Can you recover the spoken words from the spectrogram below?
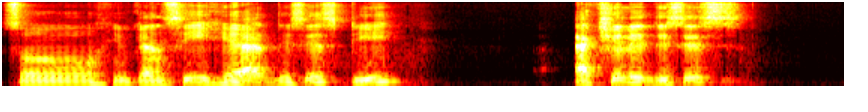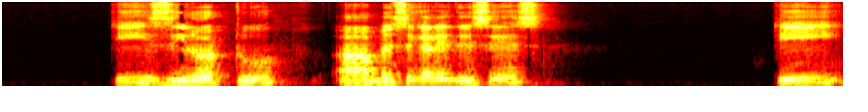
So you can see here this is T. Actually this is T02 uh, basically this is T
